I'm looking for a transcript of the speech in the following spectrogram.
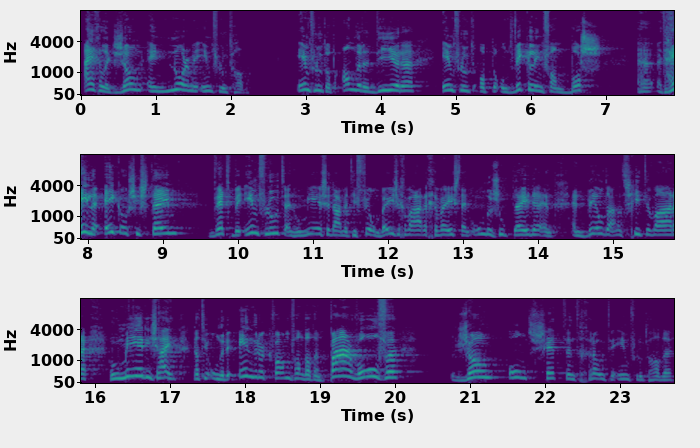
eigenlijk zo'n enorme invloed hadden. Invloed op andere dieren, invloed op de ontwikkeling van bos. Uh, het hele ecosysteem werd beïnvloed en hoe meer ze daar met die film bezig waren geweest en onderzoek deden en, en beelden aan het schieten waren, hoe meer die zei dat hij onder de indruk kwam van dat een paar wolven zo'n ontzettend grote invloed hadden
